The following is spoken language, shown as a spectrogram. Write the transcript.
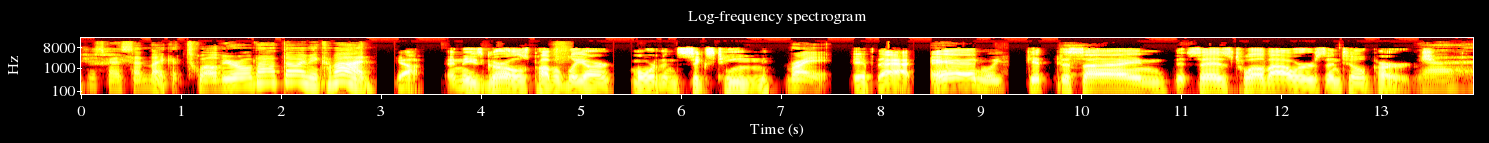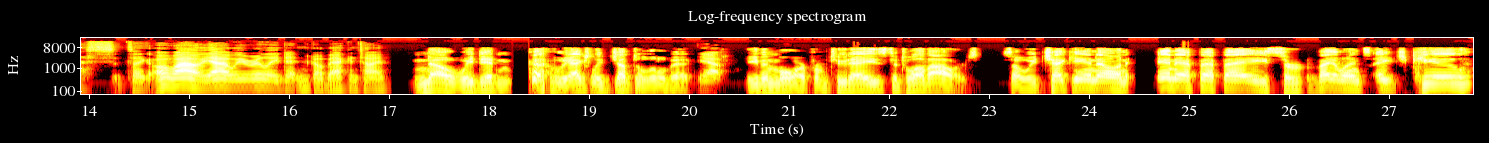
just going to send like a 12 year old out, though? I mean, come on. Yeah. And these girls probably aren't more than 16, Right. if that. And we get the sign that says 12 hours until purge. Yes. It's like, oh, wow. Yeah, we really didn't go back in time. No, we didn't. we actually jumped a little bit. Yep. even more from two days to 12 hours. So we check in on NFFA Surveillance HQ,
